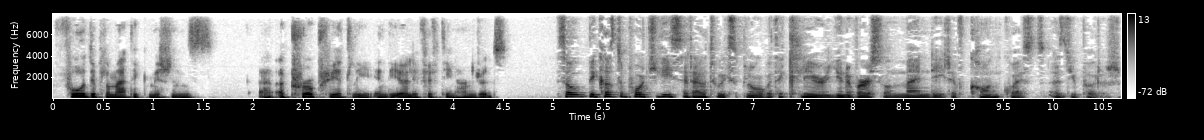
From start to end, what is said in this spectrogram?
for diplomatic missions uh, appropriately in the early 1500s. So, because the Portuguese set out to explore with a clear universal mandate of conquest, as you put it,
